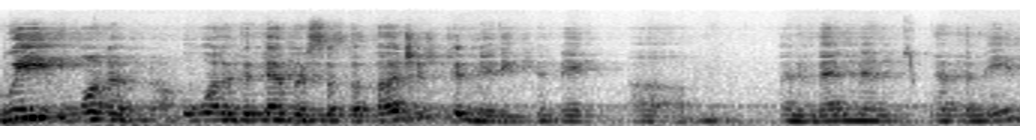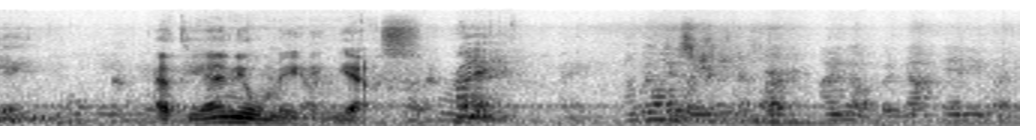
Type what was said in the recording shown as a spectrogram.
we, one of, one of the members of the budget committee can make um, an amendment at the meeting. At the annual meeting, yes. Right. I'm a district member. I know, but not anybody.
